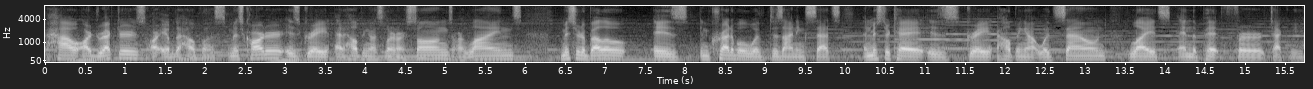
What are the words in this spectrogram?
how our directors are able to help us. Miss Carter is great at helping us learn our songs, our lines. Mr. DeBello is incredible with designing sets, and Mr. K is great helping out with sound, lights, and the pit for Tech Week.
